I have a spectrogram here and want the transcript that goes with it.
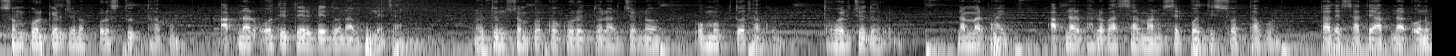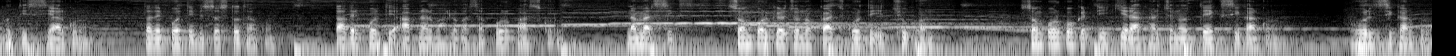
সম্পর্কের জন্য প্রস্তুত থাকুন, আপনার অতীতের বেদনা ভুলে যান। নতুন সম্পর্ক গড়ে তোলার জন্য উন্মুক্ত থাকুন, ধৈর্য ধরুন। নাম্বার ফাইভ আপনার ভালোবাসার মানুষের প্রতি সৎ থাকুন তাদের সাথে আপনার অনুভূতি শেয়ার করুন। তাদের প্রতি বিশ্বস্ত থাকুন। তাদের প্রতি আপনার ভালোবাসা প্রকাশ করুন। নাম্বার সিক্স সম্পর্কের জন্য কাজ করতে ইচ্ছুক হন। সম্পর্ককে টিকিয়ে রাখার জন্য ত্যাগ স্বীকার করুন। ভুল স্বীকার করুন।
